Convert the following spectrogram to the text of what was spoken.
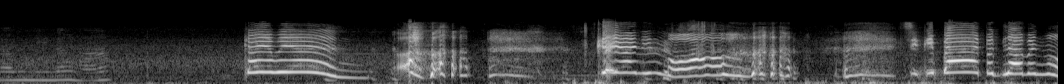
Dami ninang ha. Kaya mo yan! Kayanin mo! Sige pa! Paglaban mo!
